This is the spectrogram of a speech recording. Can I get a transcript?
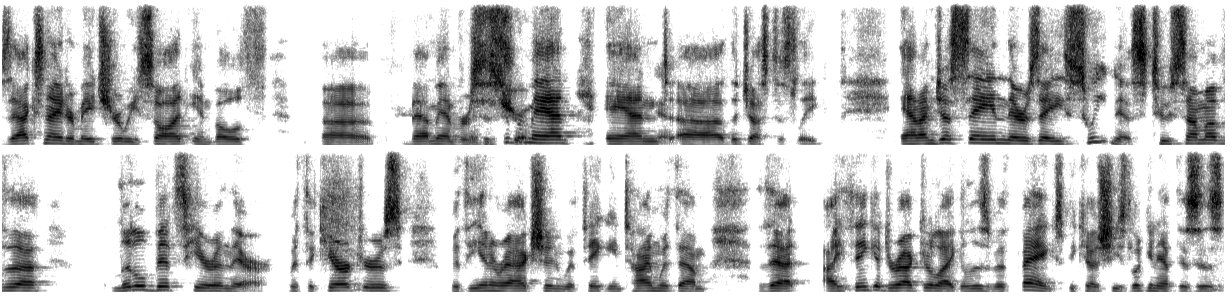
Zack Snyder made sure we saw it in both uh, Batman versus is true. Superman and Yeah. uh, the Justice League. And I'm just saying, there's a sweetness to some of the little bits here and there with the characters, with the interaction, with taking time with them that I think a director like Elizabeth Banks, because she's looking at this as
